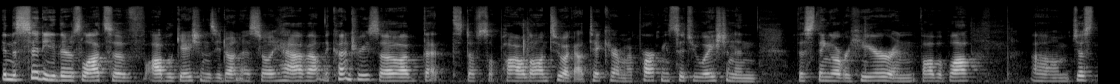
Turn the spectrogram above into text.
in the city, there's lots of obligations you don't necessarily have out in the country, so I've, that stuff's piled on too. I got to take care of my parking situation and this thing over here and blah blah blah. Um, just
